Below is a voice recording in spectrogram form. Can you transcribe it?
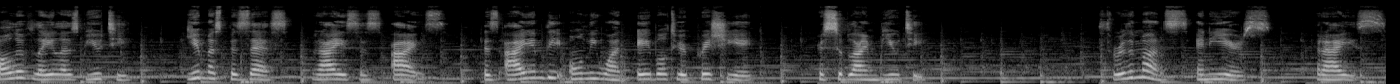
all of Layla's beauty, you must possess Rais's eyes, as I am the only one able to appreciate her sublime beauty. Through the months and years, Rais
